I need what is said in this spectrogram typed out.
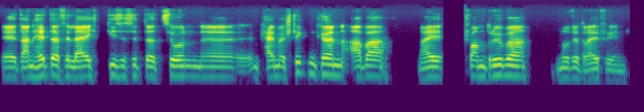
äh, dann hätte er vielleicht diese Situation äh, im Keim ersticken können. Aber mein Schwamm drüber, Note 3 für ihn.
